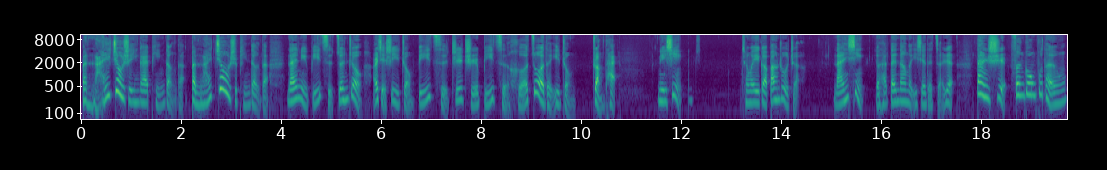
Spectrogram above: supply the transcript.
本来就是应该平等的，本来就是平等的，男女彼此尊重，而且是一种彼此支持、彼此合作的一种状态。女性。成为一个帮助者，男性有他担当的一些的责任，但是分工不同，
